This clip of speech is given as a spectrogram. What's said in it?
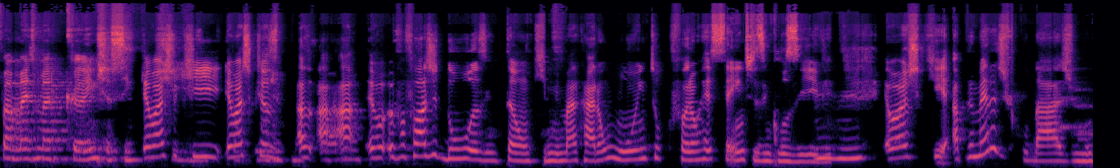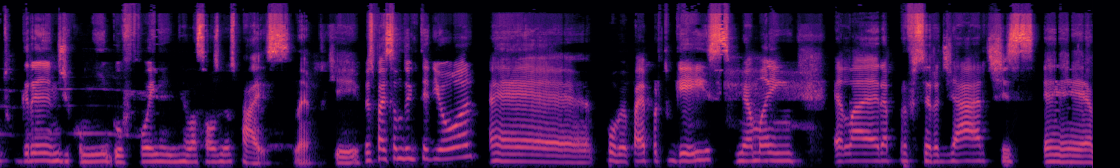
foi a mais marcante, assim. Eu acho que. Eu acho que. As, a, a, a, eu, eu, vou falar de duas, então, que me marcaram muito, que foram recentes, inclusive. Uhum. Eu acho que a primeira dificuldade muito grande comigo foi em relação aos meus pais, né? Porque meus pais são do interior, é... pô, meu pai é português, minha mãe, ela era professora de artes, é...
